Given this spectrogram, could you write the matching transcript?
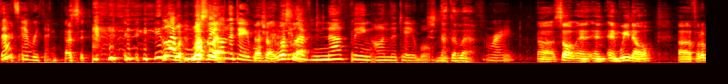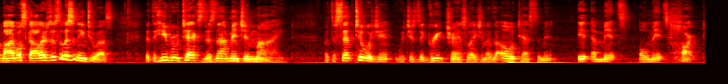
That's everything. That's it. He What- left what's nothing left? on the table. That's right. What's he left? left nothing on the table. There's nothing left. Right. Uh, so, and, and, and we know uh, for the Bible scholars that's listening to us that the Hebrew text does not mention mind, but the Septuagint, which is the Greek translation of the Old Testament, it omits omits heart.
